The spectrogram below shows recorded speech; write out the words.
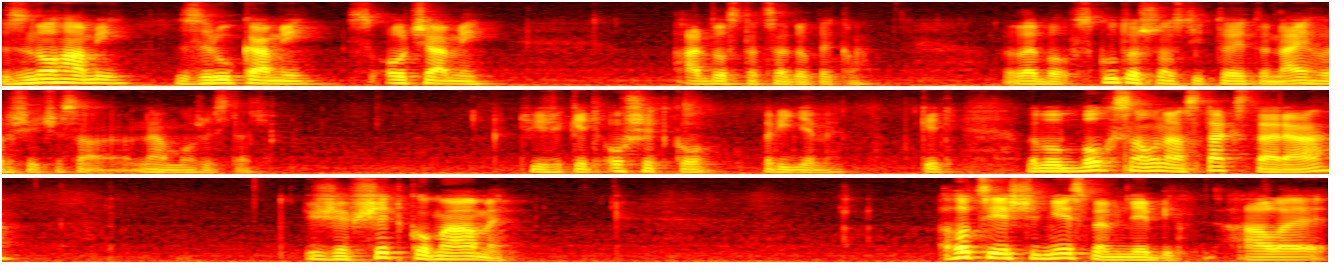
S nohami, s rukami, s očami a dostať sa do pekla. Lebo v skutočnosti to je to najhoršie, čo sa nám môže stať. Čiže keď o všetko prídeme. Keď, lebo Boh sa o nás tak stará, že všetko máme. Hoci ešte nie sme v nebi, ale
